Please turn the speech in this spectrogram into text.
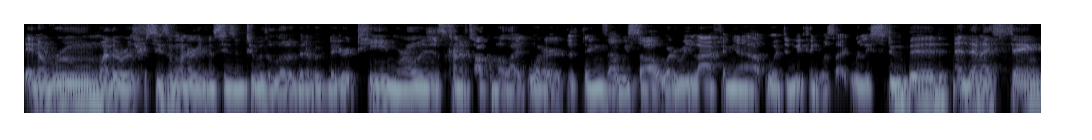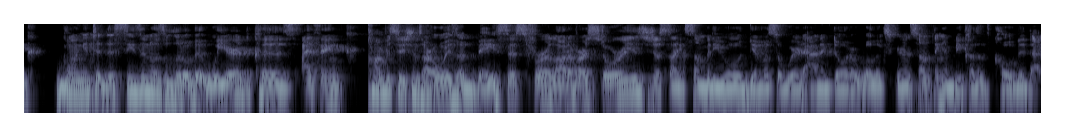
in a room, whether it was for season one or even season two, with a little bit of a bigger team. We're always just kind of talking about like what are the things that we saw, what are we laughing at, what did we think was like really stupid, and then I think going into this season was a little bit weird because I think conversations are always a basis for a lot of our stories. Just like somebody will give us a weird anecdote or will experience something, and because of COVID, that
